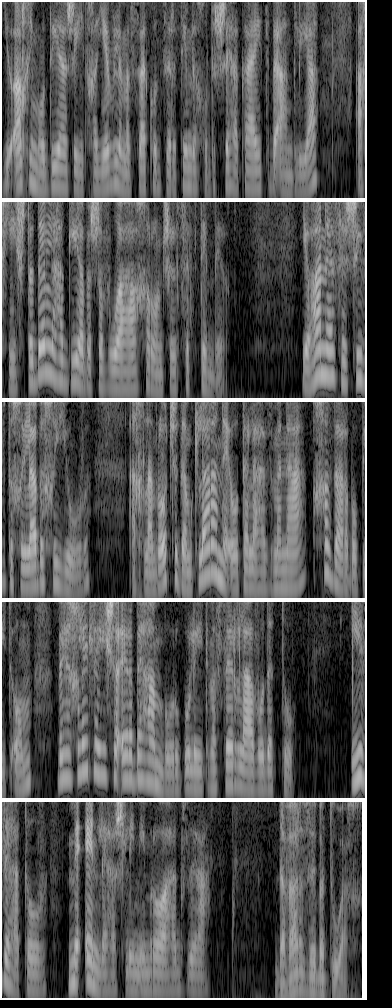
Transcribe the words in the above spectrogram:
יואכים הודיע שהתחייב למסע קונצרטים לחודשי הקיץ באנגליה, אך ישתדל להגיע בשבוע האחרון של ספטמבר. יוהנס השיב תחילה בחיוב, אך למרות שגם קלרה נאותה להזמנה, חזר בו פתאום, והחליט להישאר בהמבורג ולהתמסר לעבודתו. איזה הטוב, מאין להשלים עם רוע הגזירה. דבר זה בטוח.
